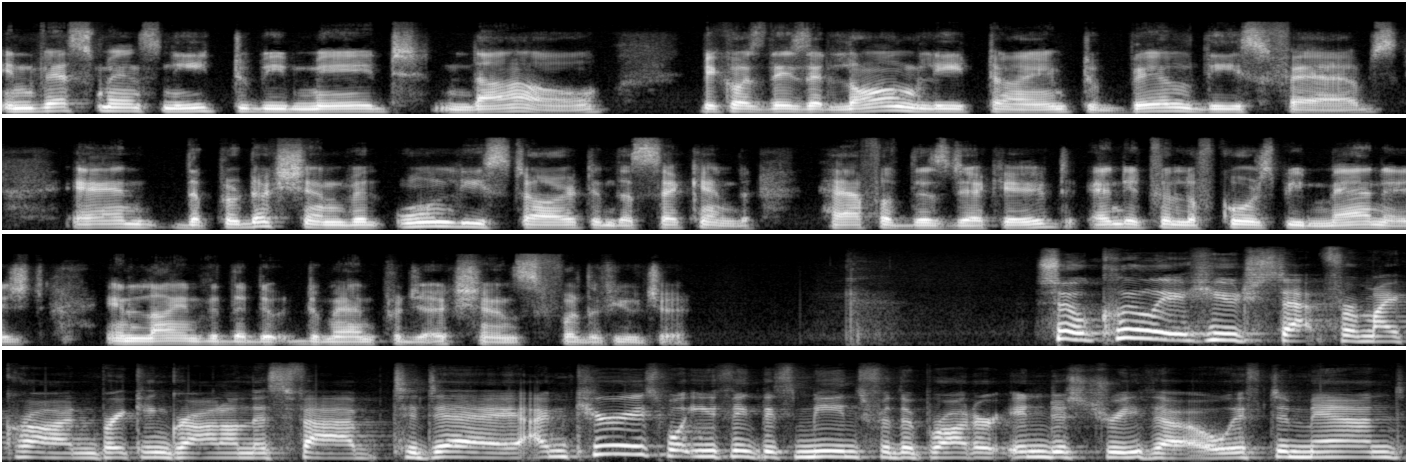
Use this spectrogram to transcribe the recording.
investments need to be made now because there's a long lead time to build these fabs and the production will only start in the second half of this decade, and it will, of course, be managed in line with the de demand projections for the future. So clearly a huge step for Micron breaking ground on this fab today. I'm curious what you think this means for the broader industry, though. If demand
